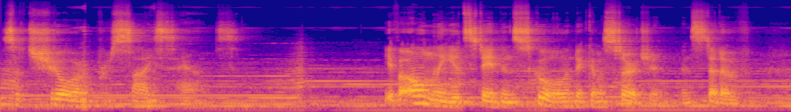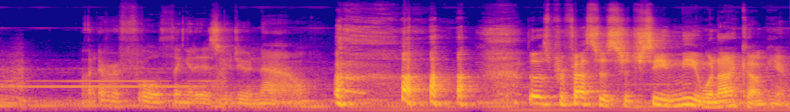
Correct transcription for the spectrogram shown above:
Such sure, precise hands. If only you'd stayed in school and become a surgeon instead of whatever fool thing it is you do now. Those professors should see me when I come here.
